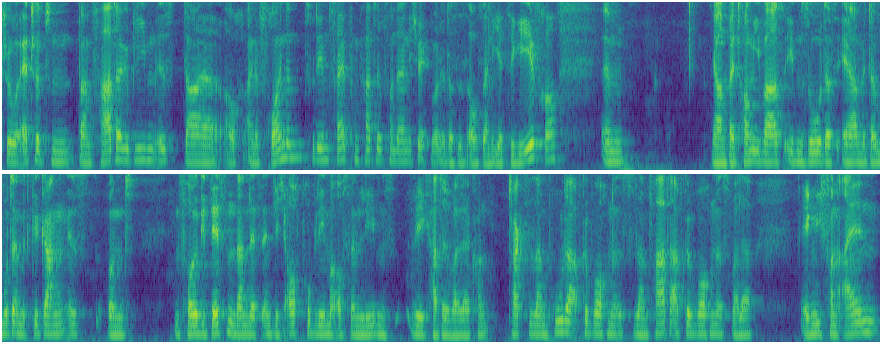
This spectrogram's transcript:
Joe Edgerton beim Vater geblieben ist, da er auch eine Freundin zu dem Zeitpunkt hatte, von der er nicht weg wurde. Das ist auch seine jetzige Ehefrau. Ähm, ja, und bei Tommy war es eben so, dass er mit der Mutter mitgegangen ist und infolgedessen dann letztendlich auch Probleme auf seinem Lebensweg hatte, weil der Kontakt zu seinem Bruder abgebrochen ist, zu seinem Vater abgebrochen ist, weil er irgendwie von allen,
